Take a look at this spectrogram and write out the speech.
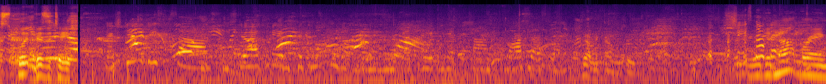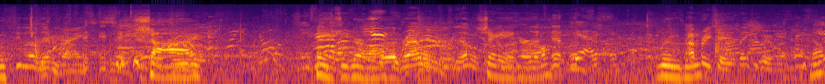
Split visitation. They're still a decent size. You still have to be able to pick them up from Dunkin'. You have to be able to get the time to process them. She's We did not bring she loves everybody. shy, fancy girl, shady girl, Yes. Ruby. I appreciate it. Thank you very much. Nope,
